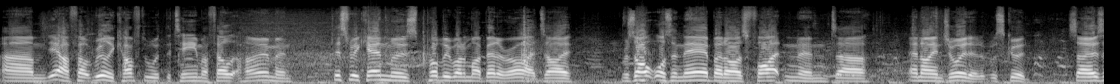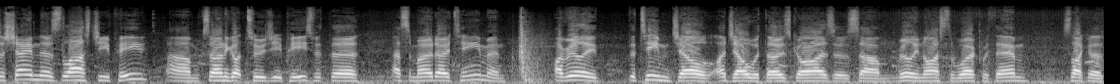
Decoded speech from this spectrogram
um, yeah, I felt really comfortable with the team. I felt at home, and this weekend was probably one of my better rides. I result wasn't there, but I was fighting, and uh, and I enjoyed it. It was good. So it was a shame there's the last GP because I only got two GPs with the Assomotor team, and I really the team gel. I gel with those guys. It was um, really nice to work with them. It's like a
